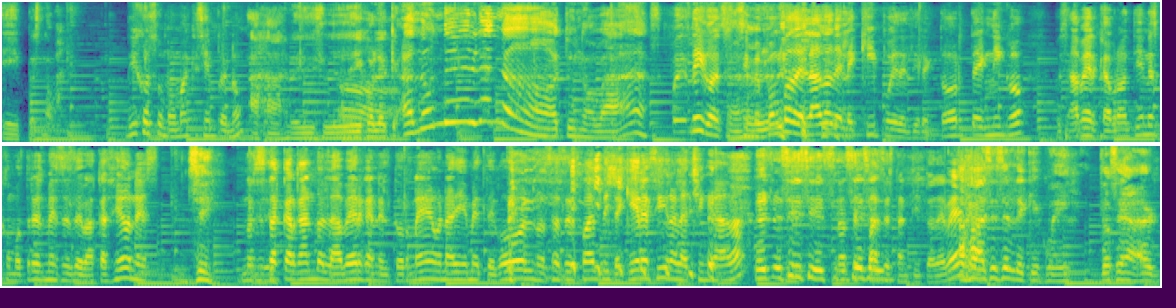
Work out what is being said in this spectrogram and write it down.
eh, pues no va. Dijo su mamá que siempre no. Ajá, le, le Ah. dijo le que, ¿a dónde verga? No, tú no vas. Pues digo, si me pongo del lado del equipo y del director técnico, pues a ver, cabrón, tienes como tres meses de vacaciones. Sí. Nos Sí. está cargando la verga en el torneo, nadie mete gol, nos hace falta y te quieres ir a la chingada. Sí, sí, sí, No sí, te el- pases tantito de verga. Ajá, ese es el de que, güey, o sea,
